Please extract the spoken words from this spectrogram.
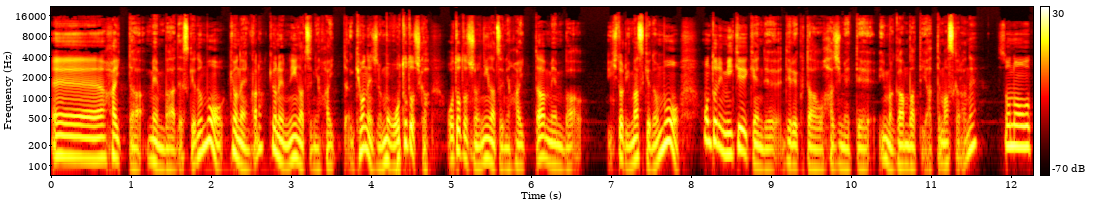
えー、入ったメンバーですけども、去年かな？去年の2月に入った、去年じゃもう一昨年か。一昨年の2月に入ったメンバー一人いますけども、本当に未経験でディレクターを始めて、今頑張ってやってますからね。その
